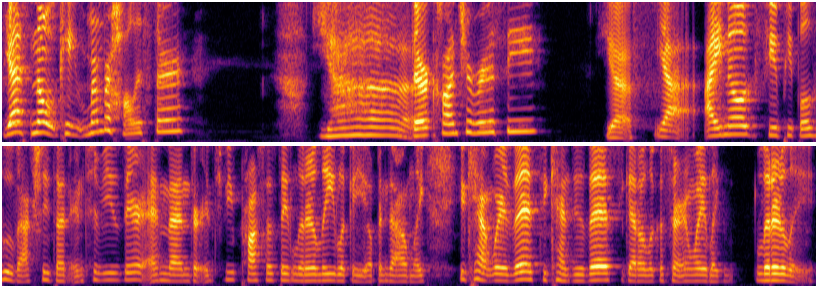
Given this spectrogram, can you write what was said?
Yes, no, okay. Remember Hollister? Yeah. Their controversy? yes. Yeah. I know a few people who've actually done interviews there and then their interview process, they literally look at you up and down like, you can't wear this, you can't do this, you gotta look a certain way. Like literally.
